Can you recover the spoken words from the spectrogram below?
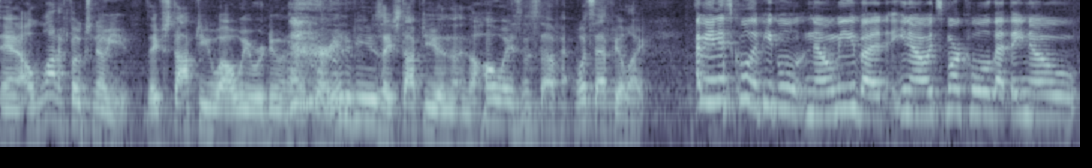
and a lot of folks know you. They've stopped you while we were doing our, our interviews, they stopped you in the, in the hallways and stuff. What's that feel like? I mean, it's cool that people know me, but you know, it's more cool that they know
